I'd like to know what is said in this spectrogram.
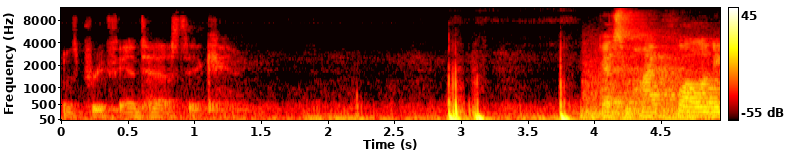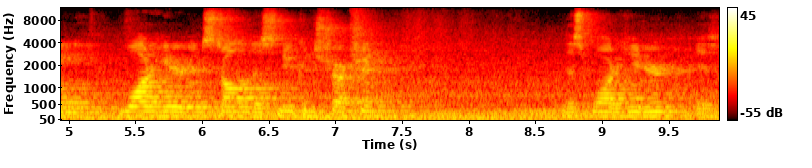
It was pretty fantastic. Got some high quality water heater installed in this new construction. This water heater is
